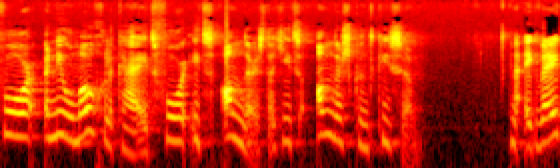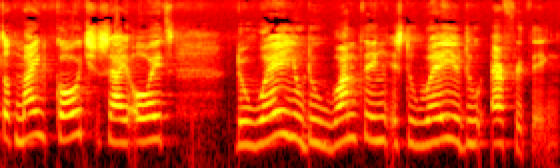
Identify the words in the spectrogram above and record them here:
voor een nieuwe mogelijkheid, voor iets anders, dat je iets anders kunt kiezen? Nou, ik weet dat mijn coach zei ooit: The way you do one thing is the way you do everything.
